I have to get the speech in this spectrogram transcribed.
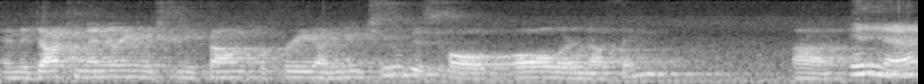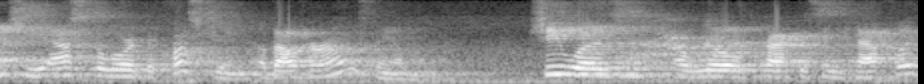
and the documentary, which can be found for free on YouTube, is called All or Nothing. Uh, in that, she asked the Lord the question about her own family. She was a real practicing Catholic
